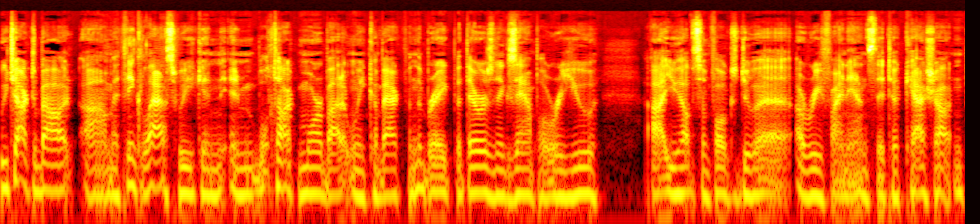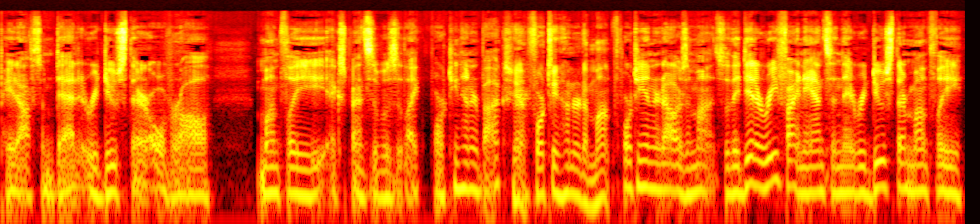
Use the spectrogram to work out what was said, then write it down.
we talked about um, I think last week, and and we'll talk more about it when we come back from the break. But there was an example where you uh, you helped some folks do a, a refinance. They took cash out and paid off some debt. It reduced their overall monthly expenses. Was it like fourteen hundred bucks? Yeah, fourteen hundred a month. fourteen hundred dollars a month. So they did a refinance and they reduced their monthly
